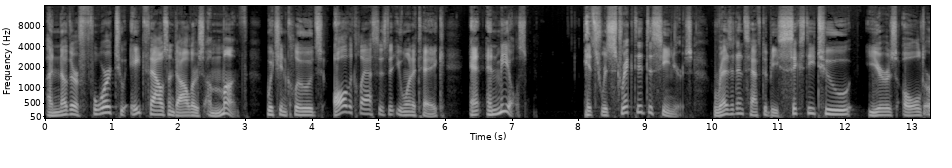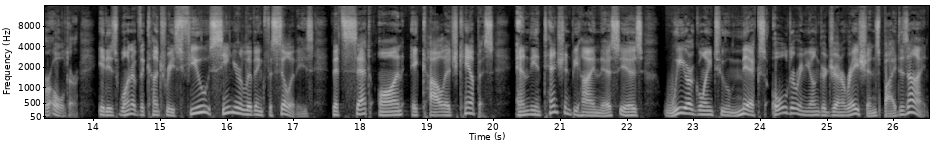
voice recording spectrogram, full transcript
another four to eight thousand dollars a month, which includes all the classes that you want to take and, and meals. It's restricted to seniors. Residents have to be 62 years old or older. It is one of the country's few senior living facilities that's set on a college campus. And the intention behind this is we are going to mix older and younger generations by design.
